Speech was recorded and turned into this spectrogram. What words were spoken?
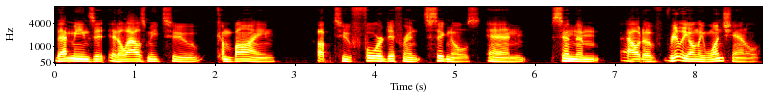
that means it, it allows me to combine up to four different signals and send them out of really only one channel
